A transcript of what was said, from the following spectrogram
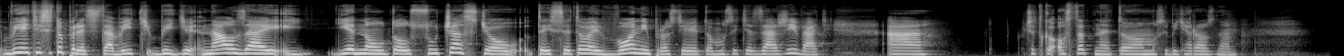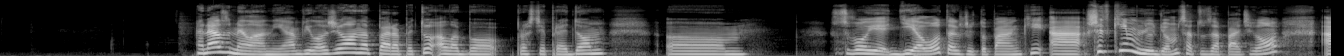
Viete si to predstaviť, byť naozaj jednou tou súčasťou tej svetovej vojny, proste to musíte zažívať a všetko ostatné, to musí byť hrozné. Raz Melania vyložila na parapetu alebo proste pred dom um, svoje dielo, takže topánky a všetkým ľuďom sa to zapáčilo a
